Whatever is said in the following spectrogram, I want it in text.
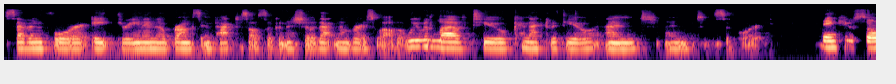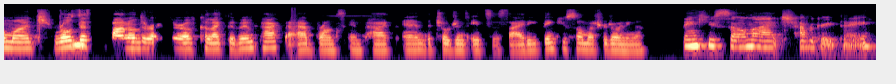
7483. And I know Bronx Impact is also going to show that number as well. But we would love to connect with you and, and support. Thank you so much. Rose DeStefano, mm-hmm. Director of Collective Impact at Bronx Impact and the Children's Aid Society. Thank you so much for joining us. Thank you so much. Have a great day.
